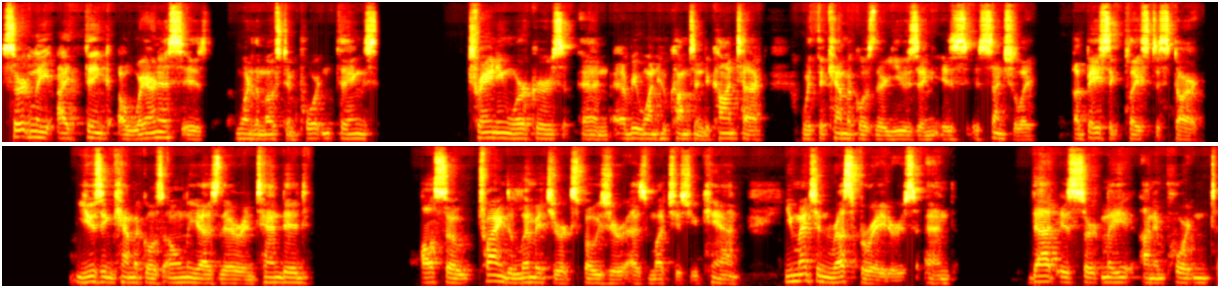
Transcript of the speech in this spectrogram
Certainly, I think awareness is one of the most important things. Training workers and everyone who comes into contact with the chemicals they're using is essentially a basic place to start. Using chemicals only as they're intended. Also, trying to limit your exposure as much as you can. You mentioned respirators, and that is certainly an important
